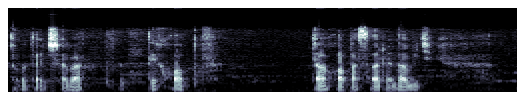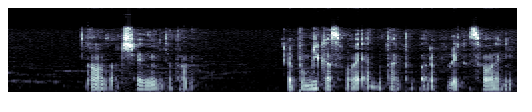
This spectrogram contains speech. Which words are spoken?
Tutaj trzeba tych chłopów. To chłopa, sorry, dobić. O, zaczynij to tam. Republika Słowenii. No tak, to była Republika Słowenii.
